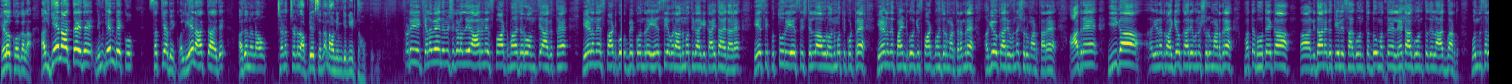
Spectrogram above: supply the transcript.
ಹೇಳೋಕೆ ಹೋಗಲ್ಲ. ಅಲ್ಲಿ ಏನಾಗ್ತಾ ಇದೆ? ನಿಮ್ಗೇನು ಬೇಕು? ಸತ್ಯ ಬೇಕು. ಅಲ್ಲಿ ಏನಾಗ್ತಾ ಇದೆ? ಅದನ್ನು ನಾವು ಕ್ಷಣ ಕ್ಷಣದ ಅಪ್ಡೇಟ್ಸನ್ನು ನಾವು ನಿಮಗೆ ನೀಡ್ತಾ ಹೋಗ್ತೀವಿ. ನೋಡಿ, ಕೆಲವೇ ನಿಮಿಷಗಳಲ್ಲಿ ಆರನೇ ಸ್ಪಾಟ್ ಮಹಜರು ಅಂತ್ಯ ಆಗುತ್ತೆ. ಏಳನೇ ಸ್ಪಾಟ್ಗೆ ಹೋಗಬೇಕು ಅಂದರೆ ಎ ಸಿ ಅವರ ಅನುಮತಿಗಾಗಿ ಕಾಯ್ತಾ ಇದ್ದಾರೆ. A C Puttur, A C Stella ಅವರು ಅನುಮತಿ ಕೊಟ್ಟರೆ ಏಳನೇ ಪಾಯಿಂಟ್ಗೆ ಹೋಗಿ ಸ್ಪಾಟ್ ಮಹಜರು ಮಾಡ್ತಾರೆ. ಅಂದರೆ ಅಗೆಯೋ ಕಾರ್ಯವನ್ನು ಶುರು ಮಾಡ್ತಾರೆ. ಆದರೆ ಈಗ ಏನಾದರೂ ಅಗೆಯೋ ಕಾರ್ಯವನ್ನು ಶುರು ಮಾಡಿದ್ರೆ ಮತ್ತೆ ಬಹುತೇಕ ನಿಧಾನಗತಿಯಲ್ಲಿ ಸಾಗುವಂಥದ್ದು ಮತ್ತು ಲೇಟ್ ಆಗುವಂಥದ್ದು ಎಲ್ಲ ಆಗಬಾರ್ದು. ಒಂದು ಸಲ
